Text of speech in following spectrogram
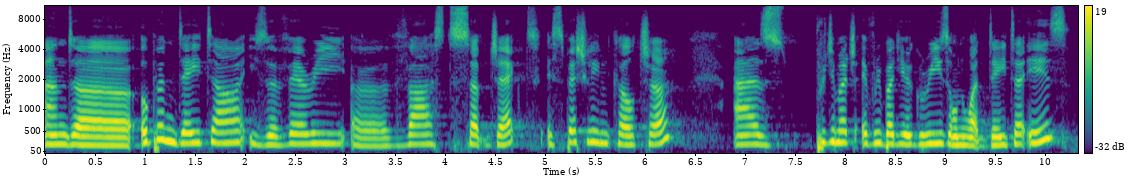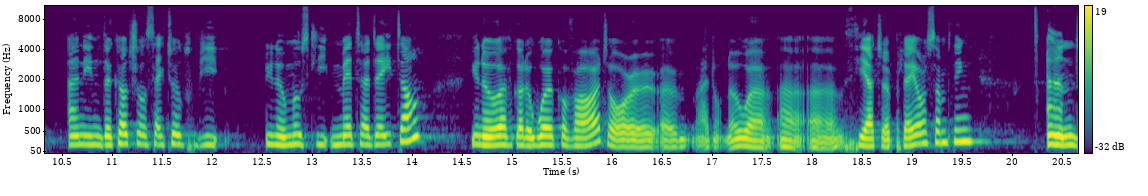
And uh, open data is a very uh, vast subject, especially in culture, as pretty much everybody agrees on what data is. And in the cultural sector, it would be, you know, mostly metadata. You know, I've got a work of art or, um, I don't know, a, a, a, theater play or something. And,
